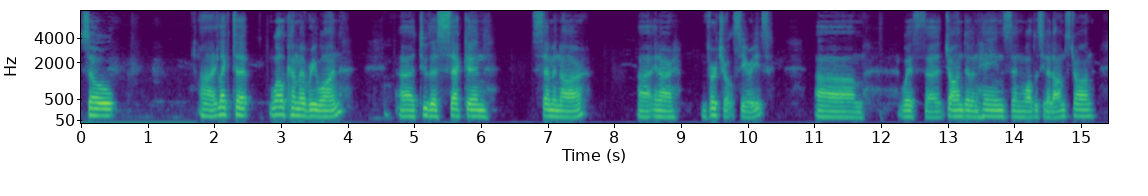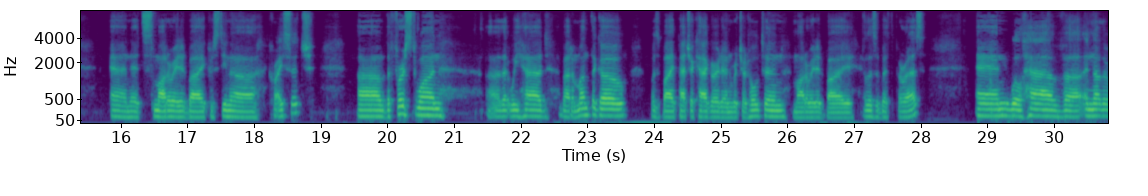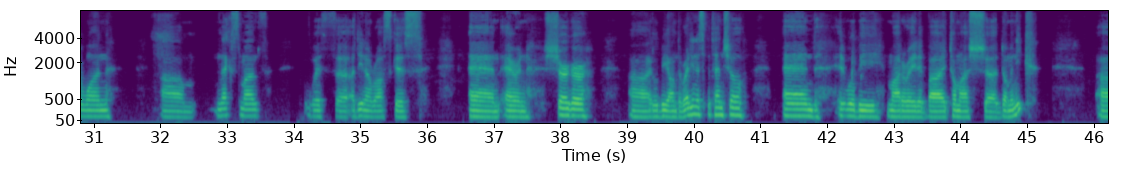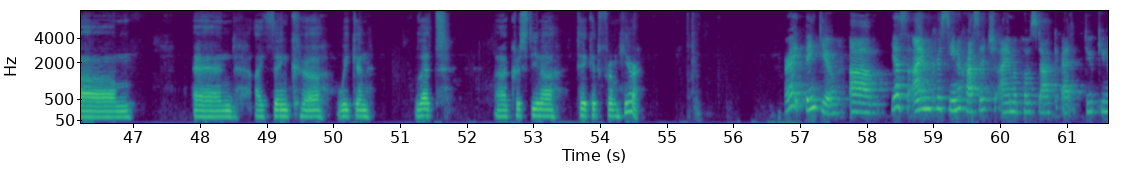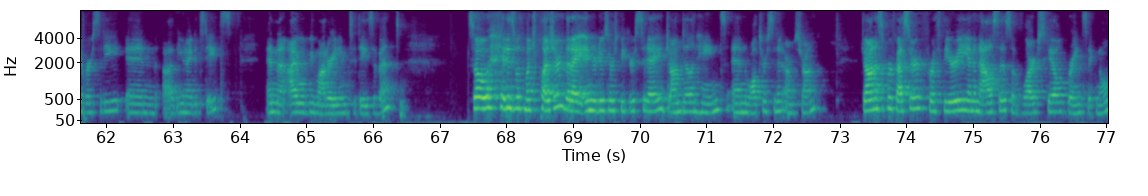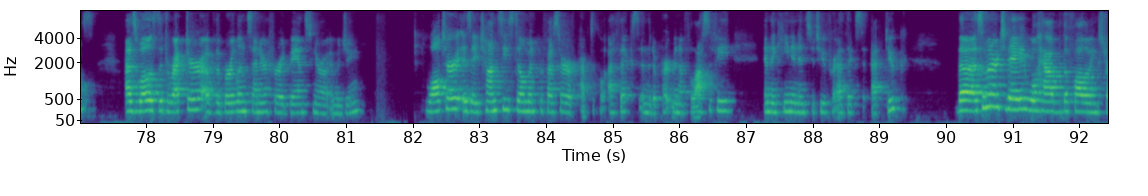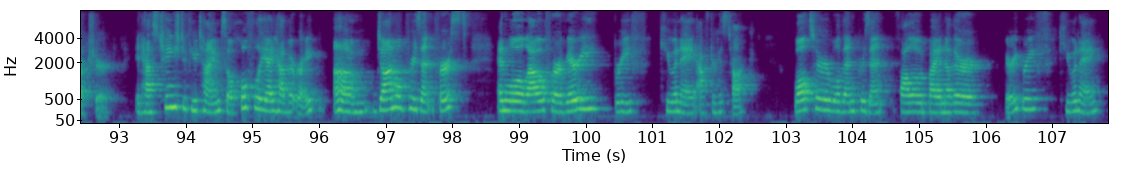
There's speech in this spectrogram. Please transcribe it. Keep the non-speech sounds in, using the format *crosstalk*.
So uh, I'd like to welcome everyone uh, to the second seminar uh, in our virtual series um, with uh, John Dylan Haynes and Walter Sinnott Armstrong. And it's moderated by Kristina Krasich. Uh, the first one uh, that we had about a month ago was by Patrick Haggard and Richard Holton, moderated by Elizabeth Perez. And we'll have uh, another one um, next month with uh, Adina Roskies and Aaron Schurger. Uh, it'll be on the readiness potential and it will be moderated by Tomasz uh, Dominik. Um, and I think uh, we can let uh, Kristina take it from here. All right, thank you. Um, yes, I'm Kristina Krasich. I am a postdoc at Duke University in uh, the United States, and I will be moderating today's event. So it is with much pleasure that I introduce our speakers today, John Dylan Haynes and Walter Sinnott Armstrong. John is a professor for theory and analysis of large-scale brain signals, as well as the director of the Berlin Center for Advanced Neuroimaging Walter is a Chauncey Stillman Professor of Practical Ethics in the Department of Philosophy and the Kenan Institute for Ethics at Duke. The seminar today will have the following structure. It has changed a few times, so hopefully I have it right. Um, John will present first and will allow for a very brief Q&A after his talk. Walter will then present, followed by another very brief Q&A,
